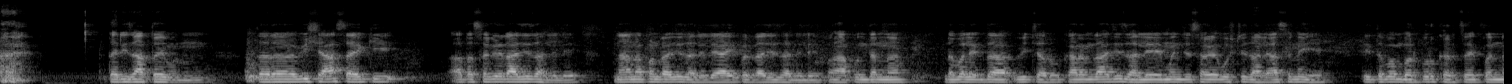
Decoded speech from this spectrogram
तरी जातोय म्हणून. तर विषय असा आहे की आता सगळे राजी झालेले. नाना पण राजी झालेले आई पण राजी झालेले. पण आपण त्यांना डबल एकदा विचारू. कारण राजी झाले म्हणजे सगळ्या गोष्टी झाल्या असं नाही आहे तिथं पण भरपूर खर्च आहे. पण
